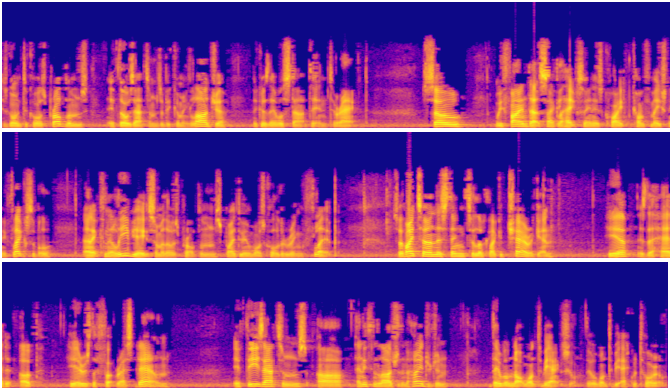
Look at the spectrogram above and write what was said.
is going to cause problems if those atoms are becoming larger because they will start to interact. So we find that cyclohexane is quite conformationally flexible and it can alleviate some of those problems by doing what's called a ring flip. So if I turn this thing to look like a chair again, here is the head up, here is the footrest down. If these atoms are anything larger than hydrogen, they will not want to be axial, they will want to be equatorial.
